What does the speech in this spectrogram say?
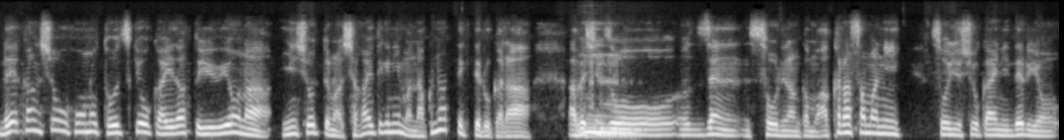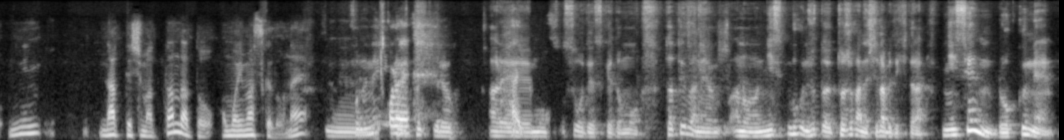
霊感商法の統一教会だというような印象っていうのは社会的に今なくなってきてるから、安倍晋三前総理なんかもあからさまにそういう集会に出るようになってしまったんだと思いますけどね。うんこれね、これ、あはいれもそうですけども、例えばね、あの、に僕ちょっと図書館で調べてきたら、2006年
